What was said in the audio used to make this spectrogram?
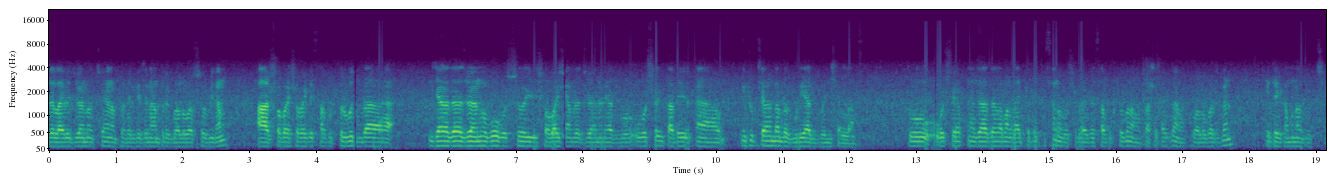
যা লাইভে জয়েন হচ্ছেন আপনাদেরকে জানা আন্তরিক ভালোবাসা অভিনাম। আর সবাই সবাইকে সাপোর্ট করব। আমরা যারা যারা জয়েন হব অবশ্যই সবাইকে আমরা জয়েন হয়ে আসব। অবশ্যই তাদের ইউটিউব চ্যানেলটা আমরা ঘুরে আসব ইনশাল্লাহ তো অবশ্যই আপনারা যারা যারা আমার লাইভটা দেখতেছেন, অবশ্যই লাইভে সাপোর্ট করবেন, আমার পাশে থাকবেন, আমাকে ভালোবাসবেন এটাই কামনা করছি।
